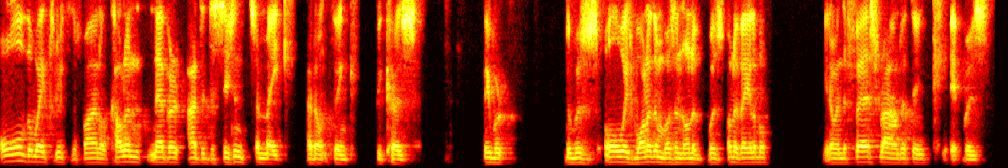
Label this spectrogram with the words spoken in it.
all the way through to the final, Colin never had a decision to make. I don't think because they were there was always one of them wasn't un, was unavailable. You know, in the first round, I think it was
